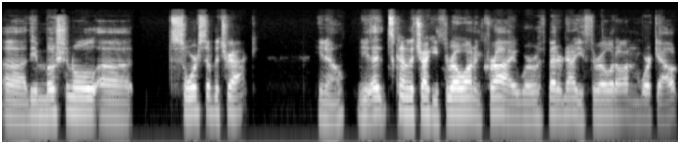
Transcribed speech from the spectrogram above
uh, the emotional uh source of the track. You know, it's kind of the track you throw on and cry. Where with Better Now, you throw it on and work out,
